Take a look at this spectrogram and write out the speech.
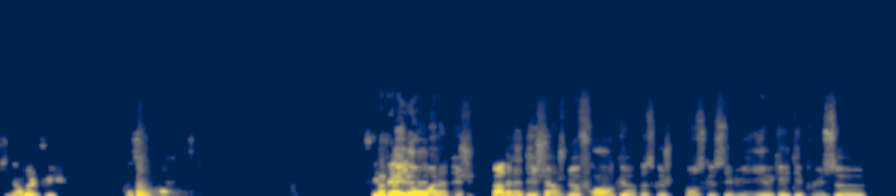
qui n'en veulent plus. Ça se comprend. Après, bon, à la, décharge de Franck, parce que je pense que c'est lui qui a été plus euh,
